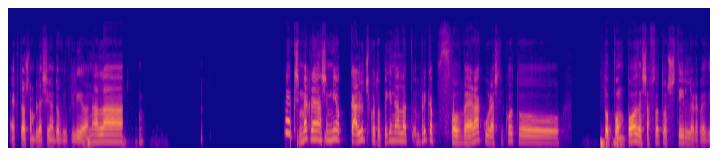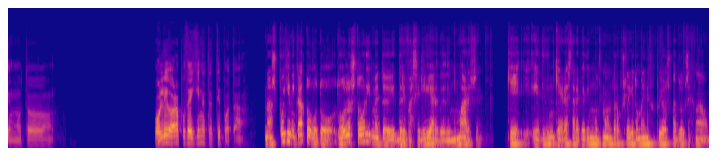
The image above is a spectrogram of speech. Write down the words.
εκτός των πλαισίων των βιβλίων, αλλά εντάξει, μέχρι ένα σημείο καλούτσικο το πήγαινε, αλλά το- βρήκα φοβερά κουραστικό το, το πομπόδες αυτό το στυλ, ρε παιδί μου, το... Πολλή ώρα που δεν γίνεται τίποτα. Να σου πω γενικά το, το, το όλο story με την Τριβασιλεία, ρε παιδί μου, μ' άρεσε. Και γιατί δίνει και ρέστα, ρε παιδί μου, θυμάμαι τώρα πώς λέγεται το main ηθοποιός, πάντα το ξεχνάω.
